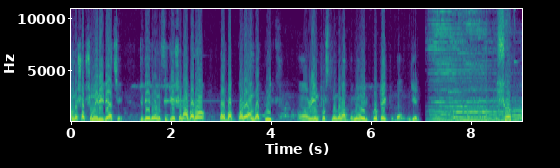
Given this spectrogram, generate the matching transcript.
আমরা সবসময় রেডি আছি। যদি এই ধরনের সিচুয়েশন আবারও পপ আপ করে, আমরা কুইক রিএনফোর্সমেন্টের মাধ্যমে উইল প্রোটেক্ট দ্য জেল সত্য,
